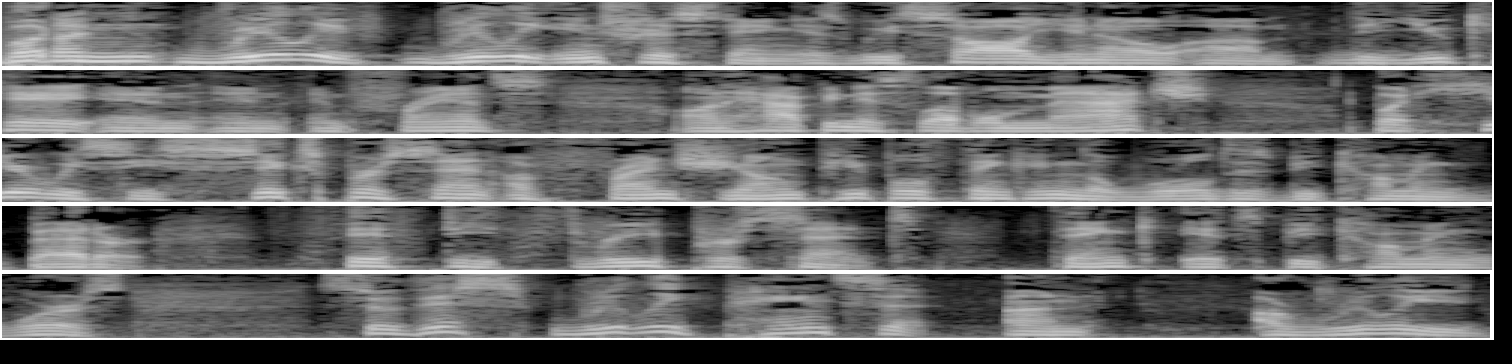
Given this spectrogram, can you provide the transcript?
but really, really interesting is we saw, you know, um, the UK and, and, and France on happiness level match. But here we see 6% of French young people thinking the world is becoming better. 53% think it's becoming worse. So this really paints an, a really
